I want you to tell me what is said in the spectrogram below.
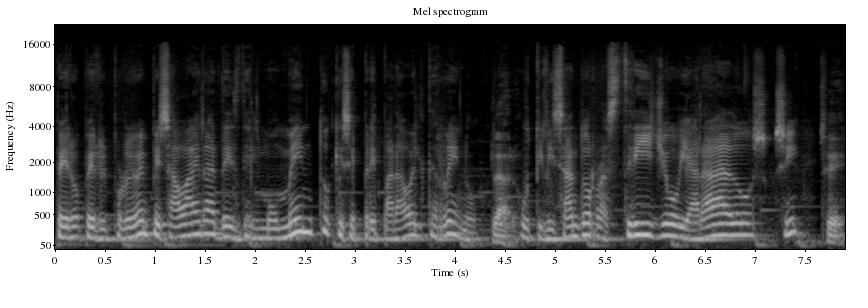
pero, pero el problema empezaba era desde el momento que se preparaba el terreno, claro. utilizando rastrillo y arados, ¿sí? Sí.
